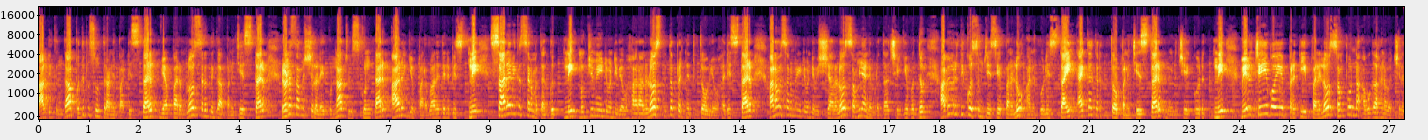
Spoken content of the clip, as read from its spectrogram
ఆర్థికంగా పొదుపు సూత్రాన్ని పాటిస్తారు. వ్యాపారంలో శ్రద్ధగా పనిచేస్తారు. రుణ సమస్యలు లేకుండా చూసుకుంటారు. ఆరోగ్యం పర్వాలేదనిపిస్తుంది శారీరక శ్రమ తగ్గుతుంది. ముఖ్యమైనటువంటి వ్యవహారాలలో స్థితప్రజ్ఞతతో వ్యవహరిస్తారు. అనవసరమైనటువంటి విషయాలలో సమయాన్ని వృధా చేయవద్దు. అభివృద్ధి కోసం చేసే పనులు అనుకూలిస్తాయి. ఏకాగ్రతతో పనిచేస్తారు మేలు చేకూరుతుంది. మీరు చేయబోయే ప్రతి పనిలో సంపూర్ణ అవగాహన వచ్చిన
